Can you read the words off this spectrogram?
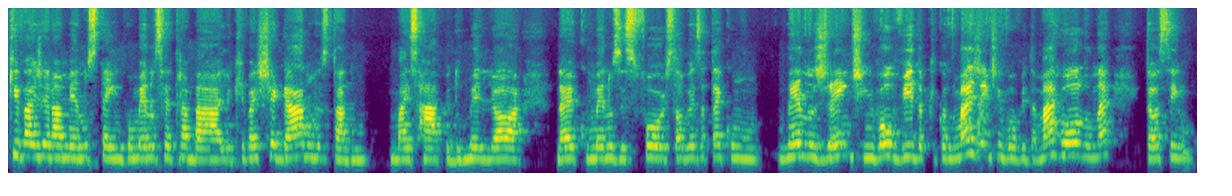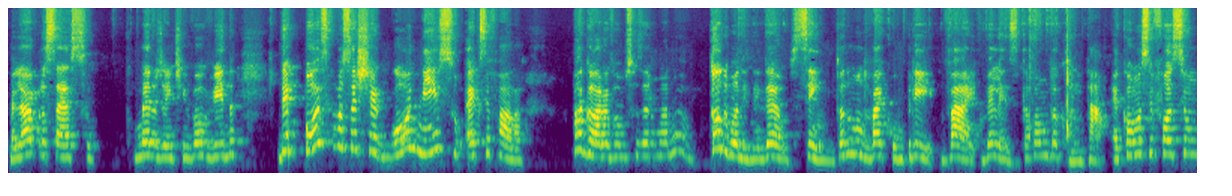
que vai gerar menos tempo, menos retrabalho, que vai chegar no resultado mais rápido, melhor, né, com menos esforço, talvez até com menos gente envolvida, porque quanto mais gente envolvida, mais rolo, né? Então, assim, melhor processo, com menos gente envolvida. Depois que você chegou nisso, é que você fala: Agora vamos fazer um manual. Todo mundo entendeu? Sim. Todo mundo vai cumprir? Vai. Beleza, então vamos documentar. É como se fosse um.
